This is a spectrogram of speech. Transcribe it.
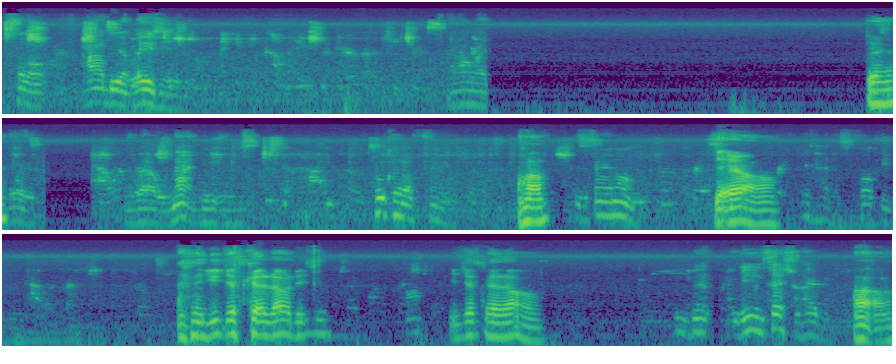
So I'll be a lazy. And I'm like, Yeah. "Hey." And what I would not do is who cut off the fan? Huh? Is the fan on? The air on. It had this fucking you just cut it off, did you? You just cut it off. you you didn't touch it heavy. Uh uh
